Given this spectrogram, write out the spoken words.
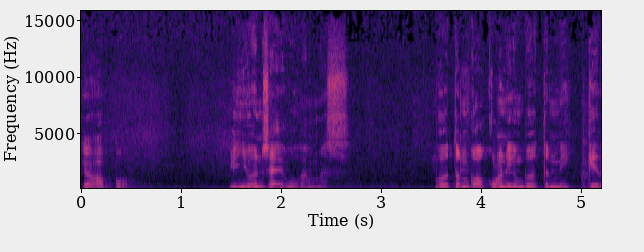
ya apa Ya nyuwun sewu Kang Mas. Mboten kok kula niki mboten mikir.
